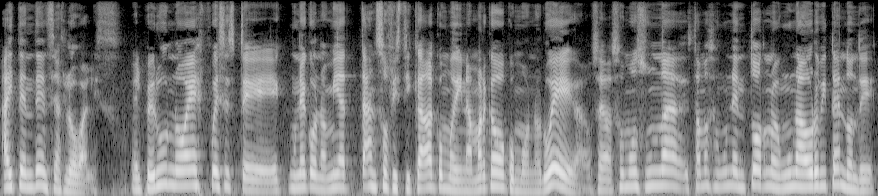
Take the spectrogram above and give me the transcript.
hay tendencias globales. El Perú no es, pues, este, una economía tan sofisticada como Dinamarca o como Noruega. O sea, somos una, estamos en un entorno, en una órbita en donde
